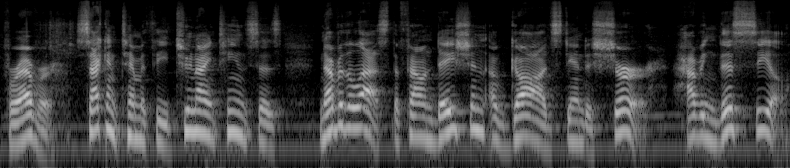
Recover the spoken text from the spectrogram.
forever. 2 Timothy 2:19 says, "Nevertheless, the foundation of God standeth sure, having this seal:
